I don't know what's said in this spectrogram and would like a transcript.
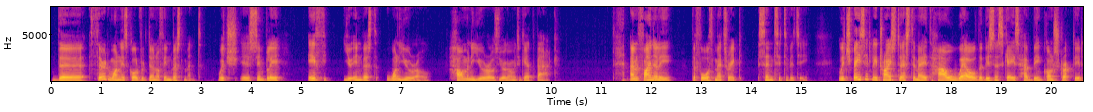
The third one is called return of investment, which is simply if you invest one euro, how many euros you're going to get back. And finally, the fourth metric, sensitivity, which basically tries to estimate how well the business case have been constructed,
